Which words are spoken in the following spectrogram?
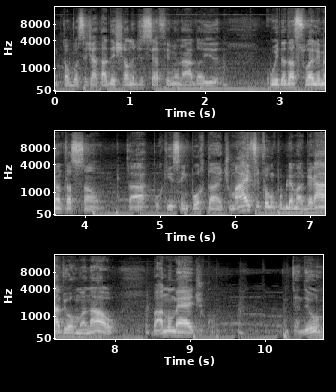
Então você já tá deixando de ser afeminado aí. Cuida da sua alimentação, tá? Porque isso é importante. Mas se for um problema grave hormonal, vá no médico. Entendeu?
